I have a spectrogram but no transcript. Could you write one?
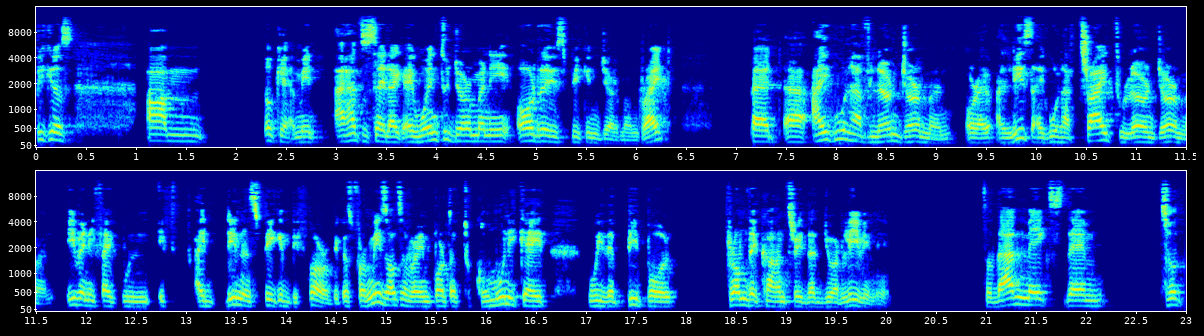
because, um, okay, I mean, I had to say, like, I went to Germany already speaking German, right? But uh, I would have learned German, or at least I would have tried to learn German, even if I could, if I didn't speak it before, because for me it's also very important to communicate with the people from the country that you are living in. So that makes them so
